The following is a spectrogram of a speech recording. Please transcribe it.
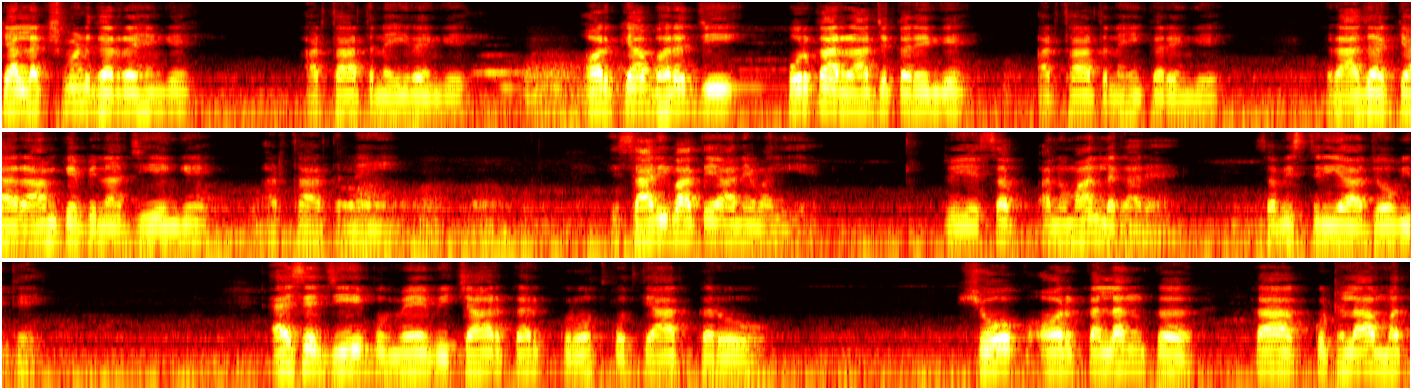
क्या लक्ष्मण घर रहेंगे? अर्थात नहीं रहेंगे। और क्या भरत जी पुर का राज्य करेंगे? अर्थात नहीं करेंगे। राजा क्या राम के बिना जिएँगे? अर्थात नहीं। ये सारी बातें आने वाली है। जो ये सब अनुमान लगा रहे हैं, सब स्त्रियाँ जो भी थे। ऐसे जीव में विचार कर क्रोध को त्याग करो। शोक और कलंक का कुठला मत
